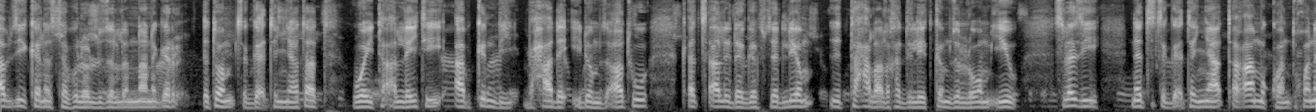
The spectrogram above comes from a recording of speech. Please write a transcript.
ኣብዚ ከነስተብህለሉ ዘለና ነገር እቶም ፅግዕተኛታት ወይ ተኣለይቲ ኣብ ክንዲ ብሓደ ኢዶም ዝኣትዉ ቀፃሊ ደገፍ ዘድልዮም ዝተሓላለኸ ድሌት ከም ዘለዎም እዩ ስለዚ ነቲ ፅግዕተኛ ጠቃሚ እኳ እንተኾነ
